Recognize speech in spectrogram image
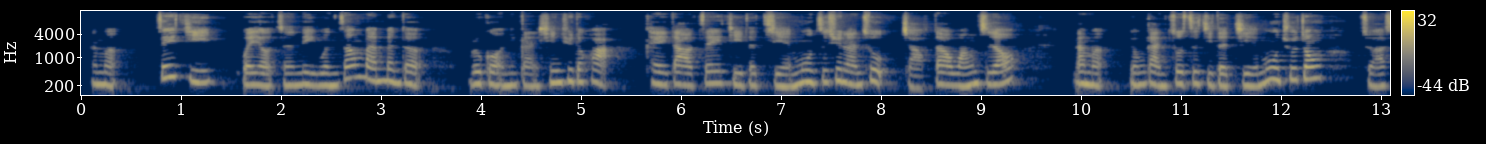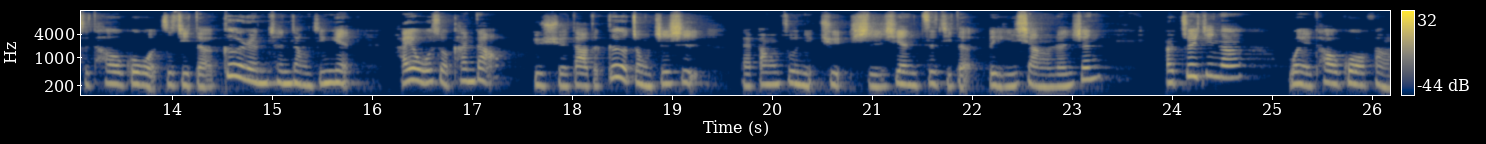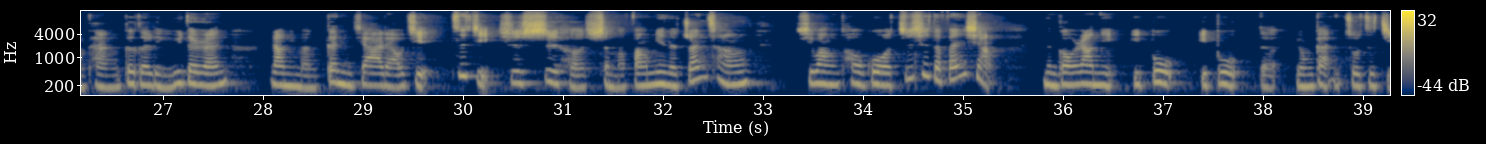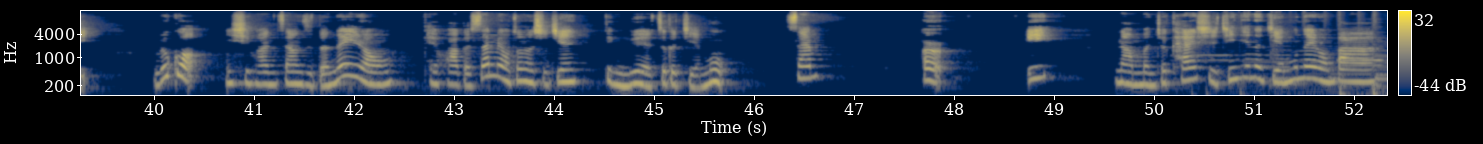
那么这一集我有整理文章版本的，如果你感兴趣的话，可以到这一集的节目资讯栏处找到网址哦。那么勇敢做自己的节目初衷。主要是透过我自己的个人成长经验，还有我所看到与学到的各种知识，来帮助你去实现自己的理想人生。而最近呢，我也透过访谈各个领域的人，让你们更加了解自己是适合什么方面的专长。希望透过知识的分享，能够让你一步一步的勇敢做自己。如果你喜欢这样子的内容，可以花个三秒钟的时间订阅这个节目，三、二、一，那我们就开始今天的节目内容吧。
